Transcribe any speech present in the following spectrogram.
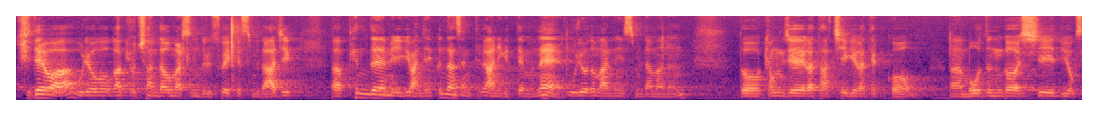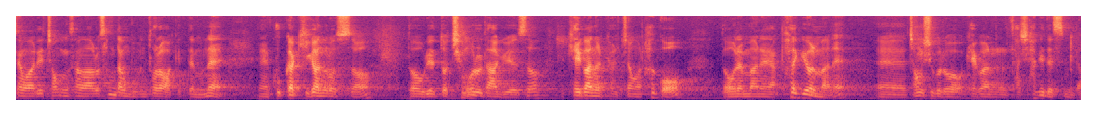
기대와 우려가 교차한다고 말씀드릴 수가 있겠습니다. 아직 어, 팬데믹이 완전히 끝난 상태가 아니기 때문에 우려도 많이 있습니다만은 또 경제가 다 재개가 됐고 어, 모든 것이 뉴욕 생활이 정상화로 상당 부분 돌아왔기 때문에 예, 국가 기관으로서 또 우리의 또 책무를 다하기 위해서 개관을 결정을 하고 또 오랜만에 약 8개월 만에 에, 정식으로 개관을 다시 하게 됐습니다.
